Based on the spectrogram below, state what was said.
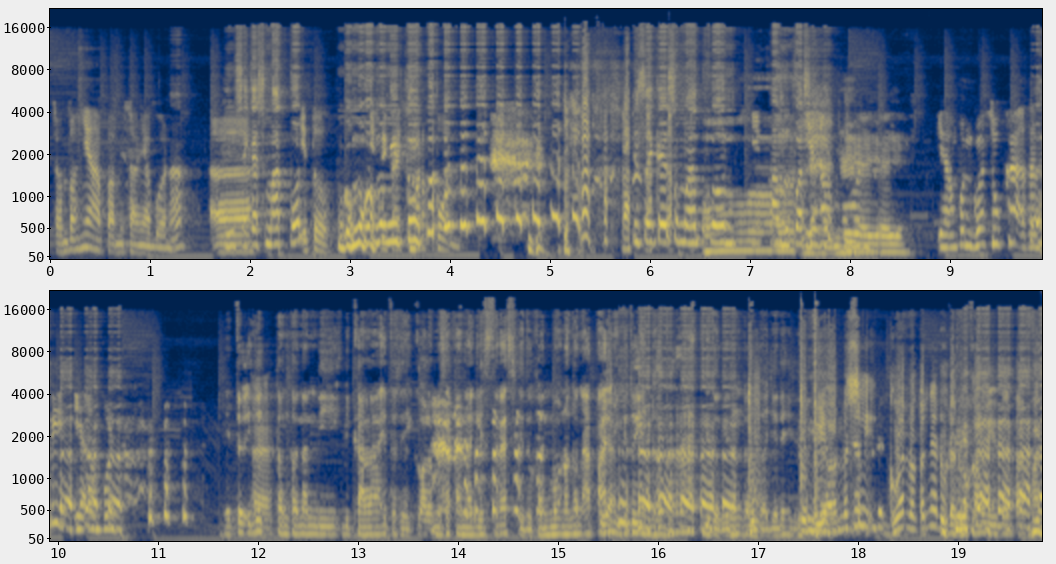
Contohnya apa misalnya Bon? Hah? Eh, Isekai smartphone? itu Gue mau ngomong isekai itu. smartphone. Isekai smartphone. Oh, ya ampun. Iya, iya, iya. Ya ampun gue suka tapi ya ampun itu itu Eh. tontonan di di kala itu sih kalau misalkan lagi stres gitu kan mau nonton apa Iya. gitu yang berat gitu gitu nonton itu aja deh To be honest sih, gue nontonnya udah dua kali udah tamat.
